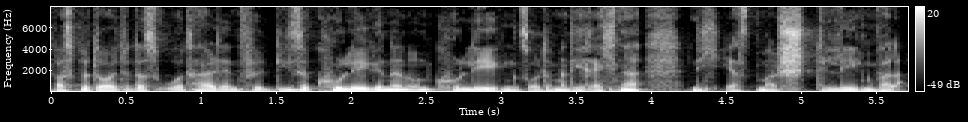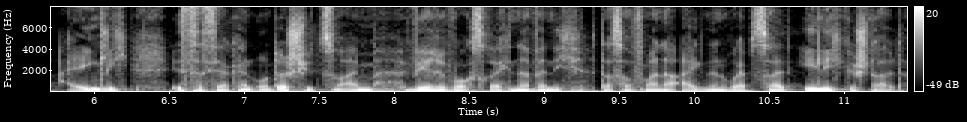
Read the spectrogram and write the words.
Was bedeutet das Urteil denn für diese Kolleginnen und Kollegen? Sollte man die Rechner nicht erstmal stilllegen, weil eigentlich ist das ja kein Unterschied zu einem Verivox-Rechner, wenn ich das auf meiner eigenen Website ähnlich gestalte.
